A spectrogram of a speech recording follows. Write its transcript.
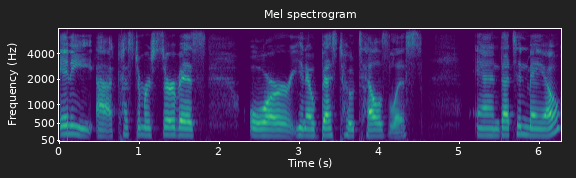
any uh, customer service or you know best hotels list, and that's in Mayo.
